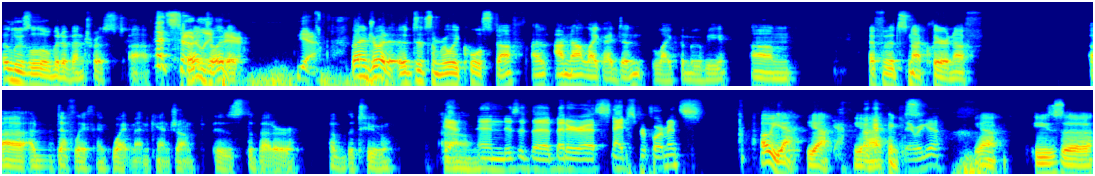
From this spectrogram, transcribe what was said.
I lose a little bit of interest. Uh, That's totally enjoyed fair. it. Yeah. But I enjoyed it. It did some really cool stuff. I, I'm not like I didn't like the movie. Um, if it's not clear enough, uh, I definitely think White Men Can't Jump is the better of the two. Yeah. Um, and is it the better uh, Snipes performance? oh yeah, yeah, yeah. Okay, I think there we go. yeah, he's uh,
